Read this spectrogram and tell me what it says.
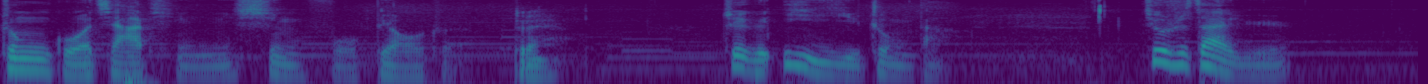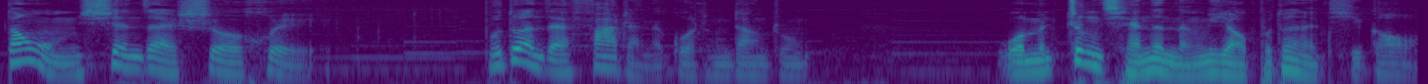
中国家庭幸福标准，对，这个意义重大，就是在于，当我们现在社会不断在发展的过程当中，我们挣钱的能力要不断的提高啊。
